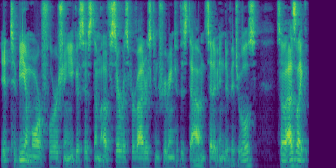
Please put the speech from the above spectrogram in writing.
it to be a more flourishing ecosystem of service providers contributing to this DAO instead of individuals. So as like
